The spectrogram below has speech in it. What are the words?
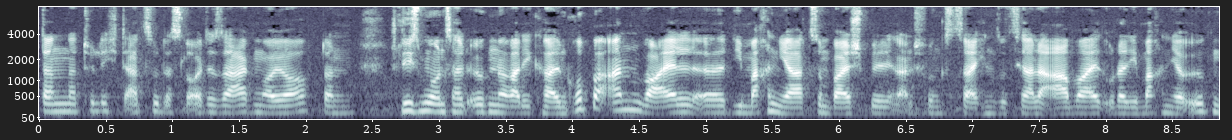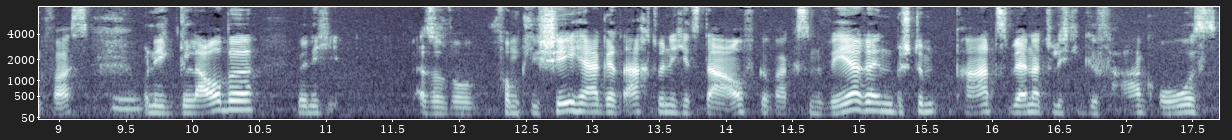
dann natürlich dazu, dass Leute sagen, na ja, dann schließen wir uns halt irgendeiner radikalen Gruppe an, weil äh, die machen ja zum Beispiel in Anführungszeichen soziale Arbeit oder die machen ja irgendwas. Mhm. Und ich glaube, wenn ich, also so vom Klischee her gedacht, wenn ich jetzt da aufgewachsen wäre in bestimmten Parts, wäre natürlich die Gefahr groß,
